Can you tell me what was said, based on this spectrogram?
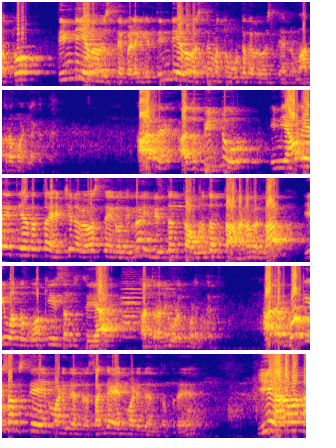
ಮತ್ತು ತಿಂಡಿಯ ವ್ಯವಸ್ಥೆ, ಬೆಳಗ್ಗೆ ತಿಂಡಿಯ ವ್ಯವಸ್ಥೆ ಮತ್ತು ಊಟದ ವ್ಯವಸ್ಥೆಯನ್ನು ಮಾತ್ರ ಮಾಡಲಾಗುತ್ತೆ. ಆದರೆ ಅದು ಬಿಟ್ಟು ಇನ್ಯಾವುದೇ ರೀತಿಯಾದಂತಹ ಹೆಚ್ಚಿನ ವ್ಯವಸ್ಥೆ ಇರೋದಿಲ್ಲ ಇನ್ನಿದ್ದಂತ ಉಳಿದಂತ ಹಣವೆಲ್ಲ ಈ ಒಂದು ಬೋಕಿ ಸಂಸ್ಥೆಯ ಹತ್ರನೇ ಉಳ್ಕೊಳ್ಳುತ್ತೆ. ಆದ್ರೆ ಬೋಕಿ ಸಂಸ್ಥೆ ಏನ್ ಮಾಡಿದೆ ಅಂದ್ರೆ, ಸಂಘ ಏನ್ ಮಾಡಿದೆ ಅಂತಂದ್ರೆ, ಈ ಹಣವನ್ನ,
